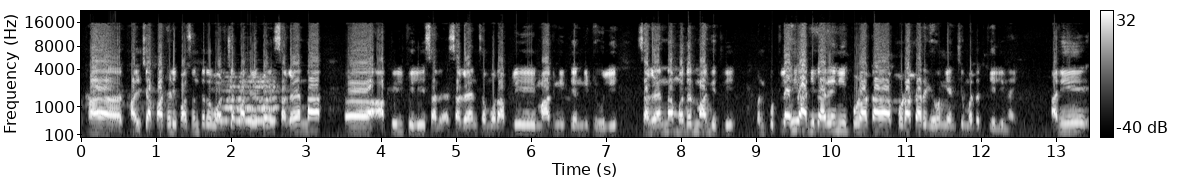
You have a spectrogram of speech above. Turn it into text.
खा खालच्या पातळीपासून तर वरच्या पातळीपर्यंत सगळ्यांना अपील केली सग- सगळ्यांसमोर आपली मागणी त्यांनी ठेवली सगळ्यांना मदत मागितली पण कुठल्याही अधिकाऱ्यांनी पुढाकार पुढाकार घेऊन यांची मदत केली नाही. आणि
